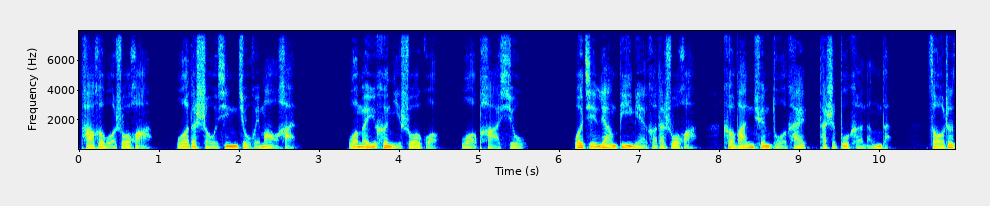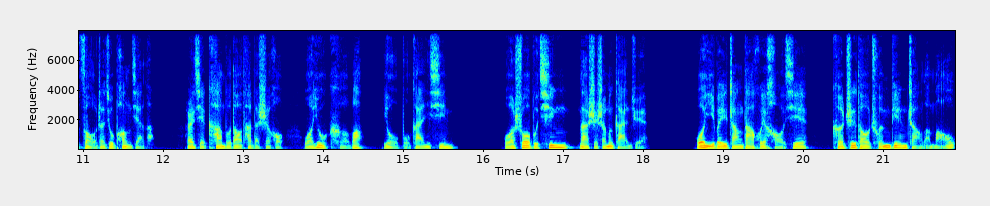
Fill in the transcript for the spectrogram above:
他和我说话，我的手心就会冒汗。我没和你说过，我怕羞。我尽量避免和他说话，可完全躲开他是不可能的。走着走着就碰见了。而且看不到他的时候，我又渴望又不甘心，我说不清那是什么感觉。我以为长大会好些，可直到唇边长了毛，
